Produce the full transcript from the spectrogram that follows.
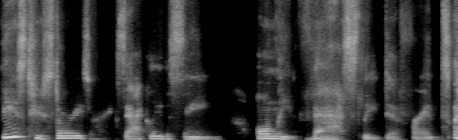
These two stories are exactly the same, only vastly different.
